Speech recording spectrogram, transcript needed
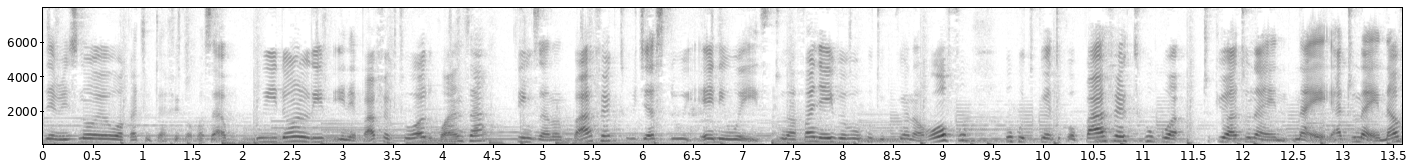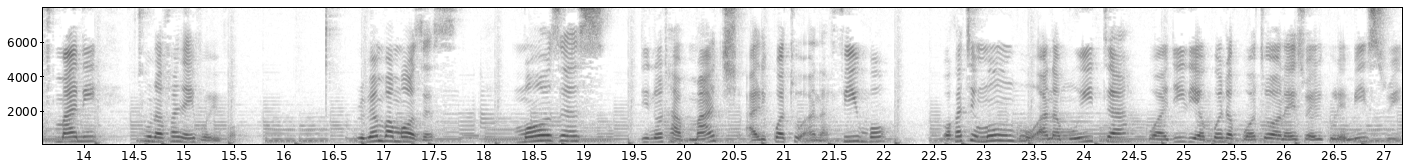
There is no way wakati utafika kwa sababu we don't live in a perfect world. Kwanza things are not perfect. We just do it anyways. Tunafanya hivyo hivyo huku tukiwa na hofu huku tukiwa tuko perfect huku tukiwa hatuna hatuna enough money. Tunafanya hivyo hivyo. Remember moses. Moses did not have much alikuwa tu ana fimbo. Wakati mungu anamuita kwa ajili ya kwenda kuwatoa wanaisraeli kule misri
